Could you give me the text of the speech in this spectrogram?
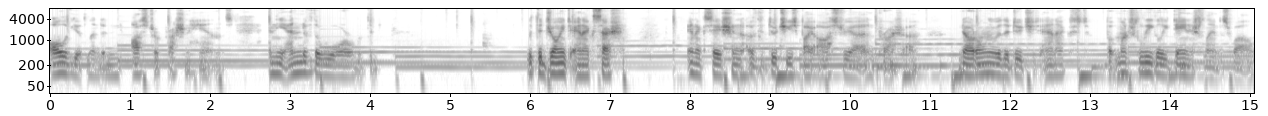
all of Jutland in Austro Prussian hands, and the end of the war with the, with the joint annexation, annexation of the duchies by Austria and Prussia. Not only were the duchies annexed, but much legally Danish land as well.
